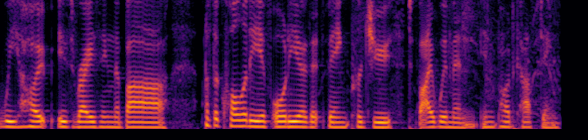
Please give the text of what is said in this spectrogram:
we hope is raising the bar of the quality of audio that's being produced by women in podcasting.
